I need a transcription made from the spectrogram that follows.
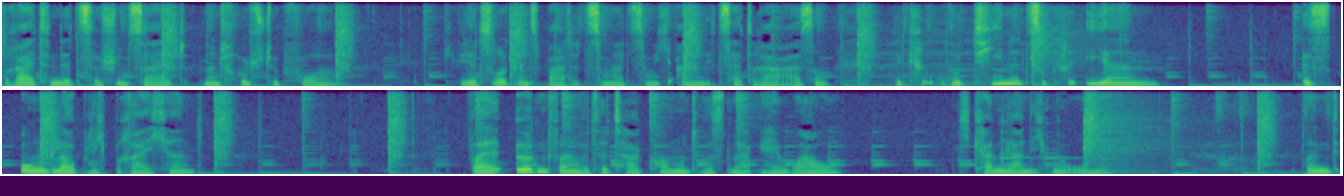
bereite in der Zwischenzeit mein Frühstück vor, gehe wieder zurück ins Badezimmer, ziehe mich an, etc. Also eine Routine zu kreieren ist unglaublich bereichernd weil irgendwann wird der Tag kommen und du wirst merken, hey, wow, ich kann gar nicht mehr ohne. Und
